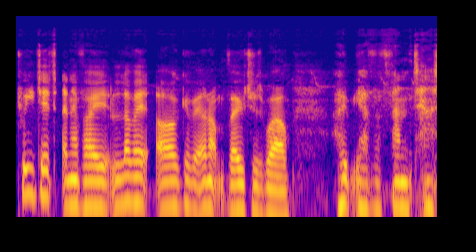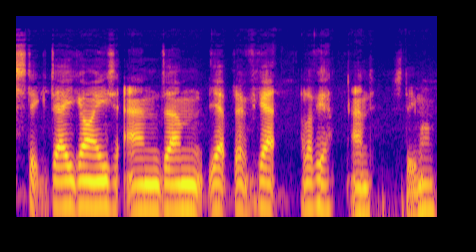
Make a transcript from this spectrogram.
tweet it. And if I love it, I'll give it an upvote as well. I hope you have a fantastic day, guys. And um, yep, don't forget, I love you and steam on.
